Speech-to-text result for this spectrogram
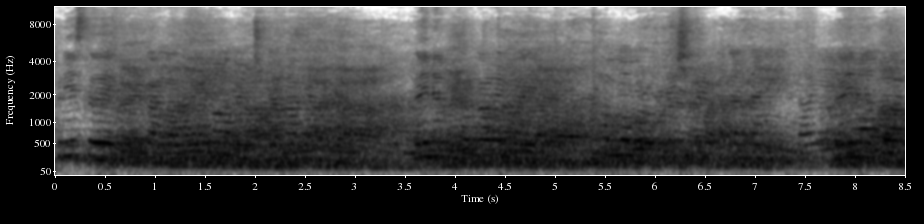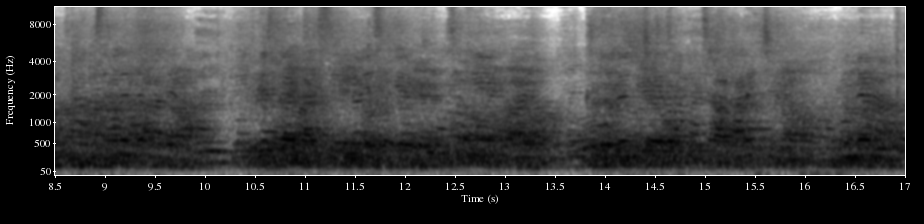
그리스도의 평강이 내 마음을 주장하게 하라. 너희는 평강을 위하여 한 몸으로 부르심을 받았나니 너희는 또한 감사하는 자가 되라. 그리스도의 말씀이 너희 속에 풍성히 구하여 모든 죄로 감사 가르치며 분별하고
